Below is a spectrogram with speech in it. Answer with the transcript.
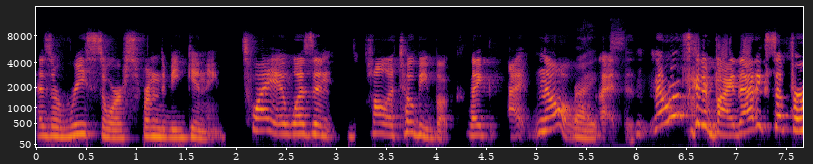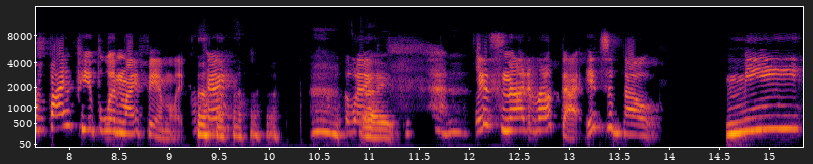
as a resource from the beginning. That's why it wasn't Paula Tobey book. Like, I no, right. I, no one's going to buy that except for five people in my family. Okay, like right. it's not about that. It's about me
